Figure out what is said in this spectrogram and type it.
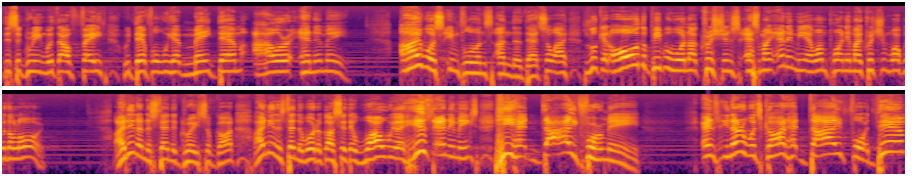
disagreeing with our faith. We, Therefore, we have made them our enemy. I was influenced under that. So I look at all the people who are not Christians as my enemy at one point in my Christian walk with the Lord. I didn't understand the grace of God. I didn't understand the word of God said that while we are his enemies, he had died for me. And in other words, God had died for them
